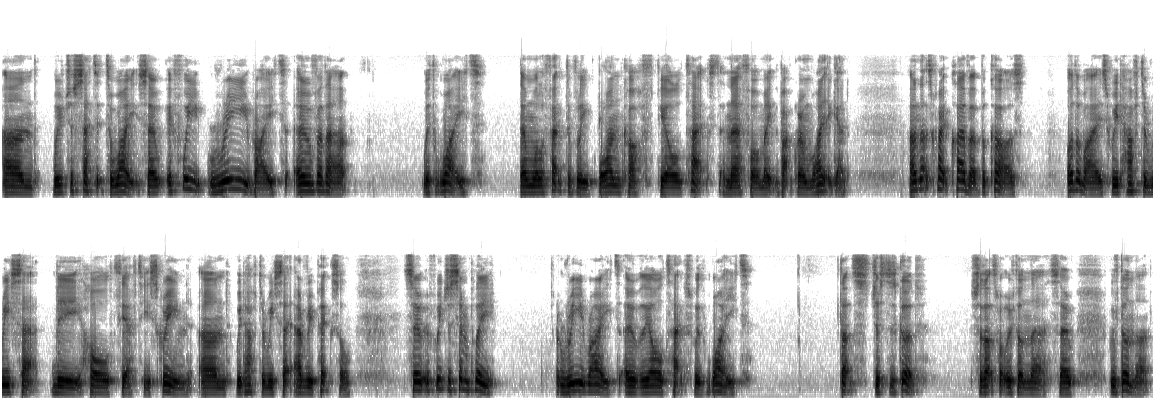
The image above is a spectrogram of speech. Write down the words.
and we've just set it to white. So if we rewrite over that with white, then we'll effectively blank off the old text and therefore make the background white again. And that's quite clever because otherwise we'd have to reset the whole TFT screen and we'd have to reset every pixel. So if we just simply rewrite over the old text with white, that's just as good. So that's what we've done there. So we've done that.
